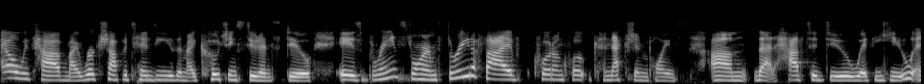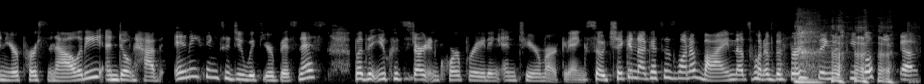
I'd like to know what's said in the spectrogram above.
I always have my workshop attendees and my coaching students do is brainstorm three to five quote unquote connection points um, that have to do with you and your personality and don't have anything to do with your business, but that you could start incorporating into your marketing. So, chicken nuggets is one of mine. That's one of the first things that people think of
